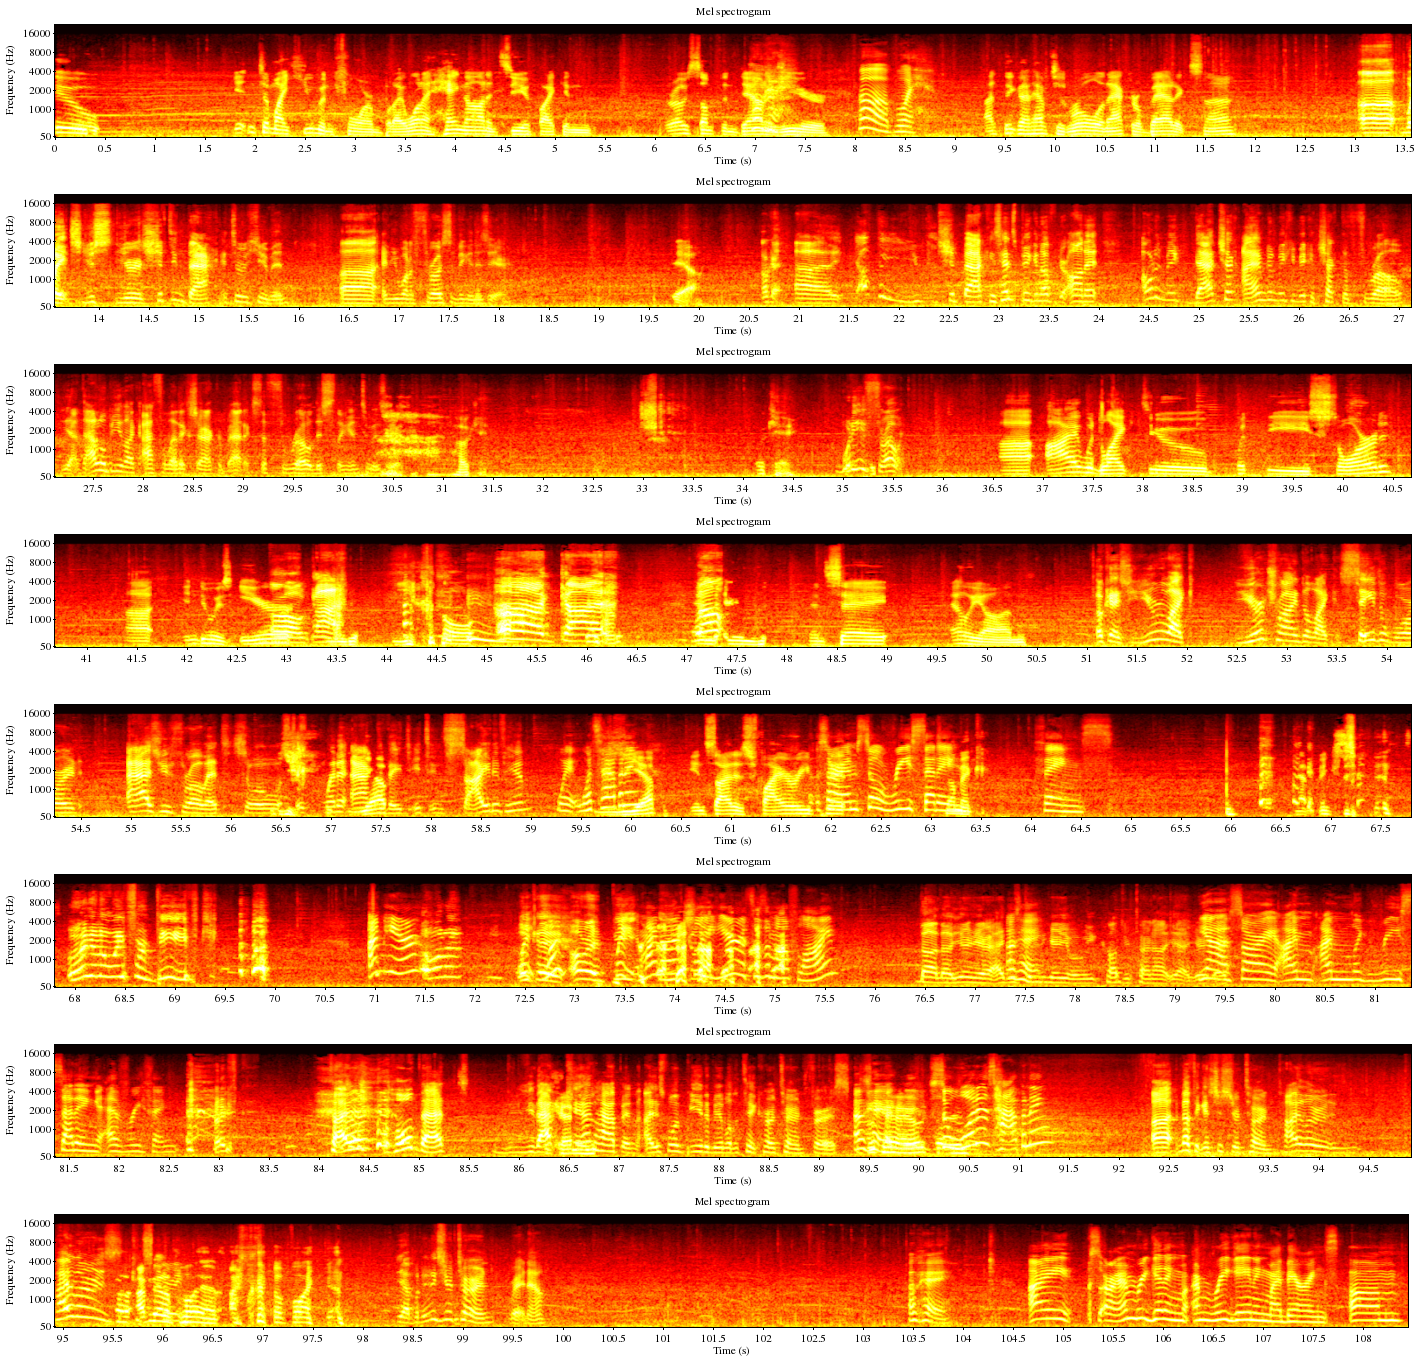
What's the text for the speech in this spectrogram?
to get into my human form, but I want to hang on and see if I can throw something down his Okay. ear. Oh boy. I think I'd have to roll an acrobatics, huh? Uh, wait. So you're you're shifting back into a human, uh, and you want to throw something in his ear. Yeah. Okay. Uh, I'll think you can shift back. His head's big enough. You're on it. I want to make that check. I am gonna make you make a check to throw. Yeah, that'll be like athletics or acrobatics to throw this thing into his ear. Okay. Okay. What are you throwing? Uh, I would like to put the sword uh, into his ear. Oh God. yell, Oh God. Well, and, and, and say, Elion. okay. So you're like, you're trying to like say the word as you throw it. So it, when it Yep. activates, it's inside of him. Wait, what's happening? Yep. Inside his fiery oh, pit Sorry, I'm still resetting stomach. things. That makes sense. We're gonna wait for Beef. I'm here. I wanna. Wait, okay. what? All right. Wait, am I not actually here? It says I'm offline. No, no, you're here. I just Okay. didn't hear you when we called your turn out. Yeah, you're yeah, here. sorry. I'm I'm like resetting everything. Tyler, hold that. That Okay. can happen. I just want B to be able to take her turn first. okay. Okay, okay. So what is happening? Uh, nothing. It's just your turn. Tyler is. Tyler is. Uh, I've got a plan. I've got a plan. Yeah, but it is your turn right now. Okay. I sorry. I'm regaining. I'm regaining my bearings. Um.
